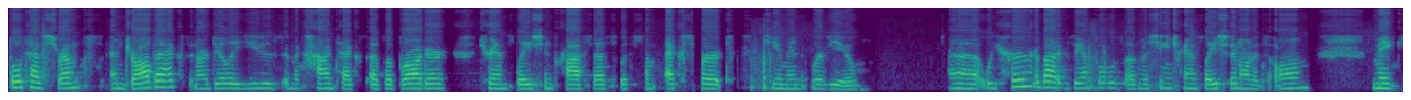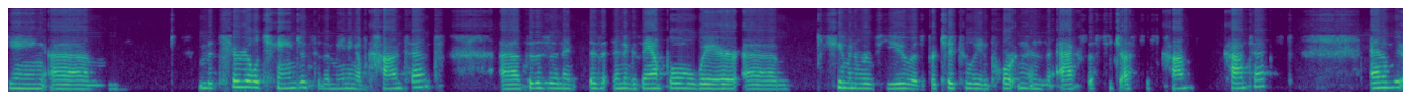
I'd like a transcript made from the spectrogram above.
both have strengths and drawbacks and are daily used in the context of a broader translation process with some expert human review. Uh, we heard about examples of machine translation on its own, making um, material changes to the meaning of content. Uh, so this is an, is an example where um, human review is particularly important in the access to justice con context. And we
